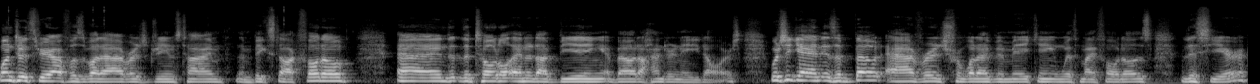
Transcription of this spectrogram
123RF was about average, Dreamstime, then Big Stock Photo, and the total ended up being about $180, which again is about average for what I've been making with my photos this year.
